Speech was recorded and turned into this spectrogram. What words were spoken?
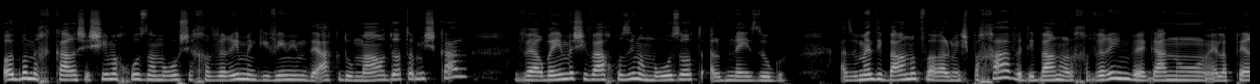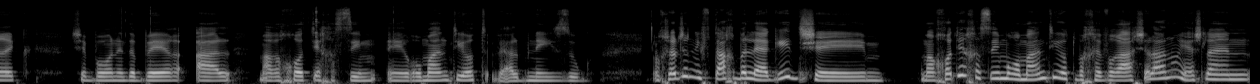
עוד במחקר 60% אמרו שחברים מגיבים עם דעה קדומה אודות המשקל, ו-47% אמרו זאת על בני זוג. אז באמת דיברנו כבר על משפחה ודיברנו על חברים והגענו אל הפרק שבו נדבר על מערכות יחסים אה, רומנטיות ועל בני זוג. אני חושבת שנפתח בלהגיד שמערכות יחסים רומנטיות בחברה שלנו יש להן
